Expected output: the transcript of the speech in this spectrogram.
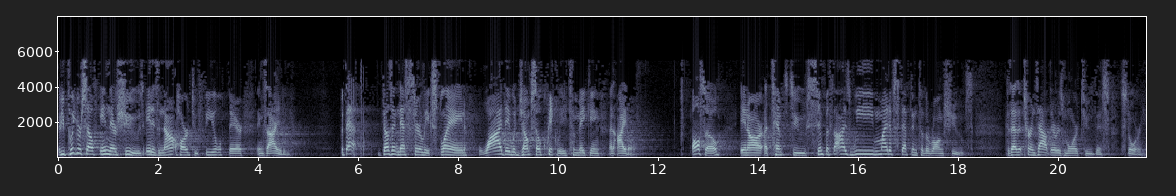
If you put yourself in their shoes, it is not hard to feel their anxiety. But that doesn't necessarily explain why they would jump so quickly to making an idol. Also, in our attempt to sympathize, we might have stepped into the wrong shoes. Because as it turns out, there is more to this story.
